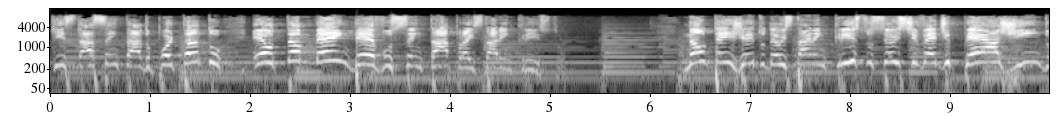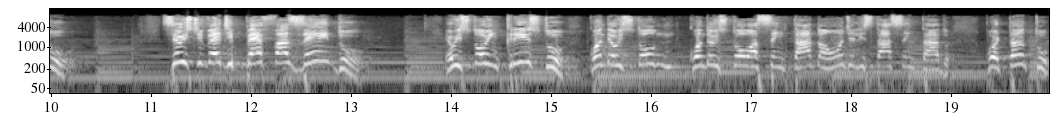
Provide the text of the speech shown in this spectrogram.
que está assentado. Portanto, eu também devo sentar para estar em Cristo. Não tem jeito de eu estar em Cristo se eu estiver de pé agindo, se eu estiver de pé fazendo. Eu estou em Cristo quando eu estou, quando eu estou assentado aonde Ele está assentado. Portanto,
